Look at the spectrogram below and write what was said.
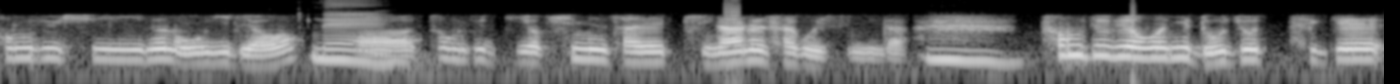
청주시는 오히려 네. 어, 청주 지역 시민사회의 비난을 사고 있습니다. 음. 청주병원이 노조 측에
